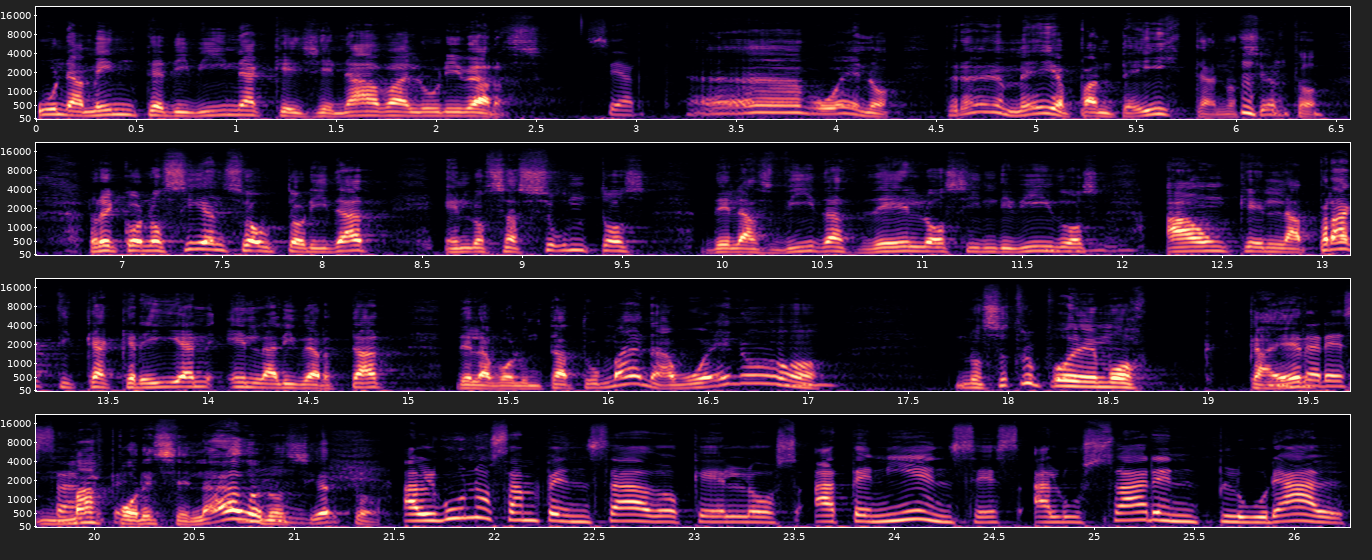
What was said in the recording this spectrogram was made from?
una mente divina que llenaba el universo. Cierto. Ah, bueno, pero eran media panteísta, ¿no es cierto? Reconocían su autoridad en los asuntos de las vidas de los individuos, aunque en la práctica creían en la libertad de la voluntad humana. Bueno, nosotros podemos caer más por ese lado, ¿no es cierto? Algunos han pensado que los atenienses, al usar en plural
